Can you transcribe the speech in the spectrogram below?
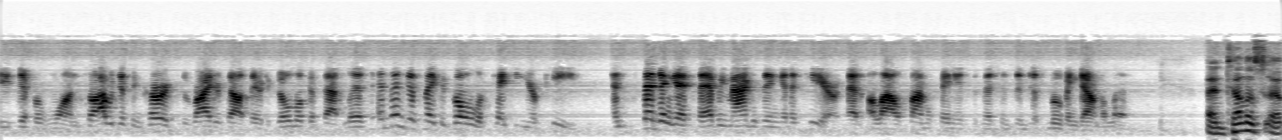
these different ones. So I would just encourage the writers out there to go look at that list and then just make a goal of taking your piece and sending it to every magazine in a tier that allows simultaneous submissions and just moving down the list. And tell us, uh,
